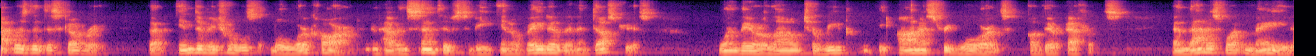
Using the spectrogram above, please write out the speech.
That was the discovery that individuals will work hard and have incentives to be innovative and industrious when they are allowed to reap the honest rewards of their efforts. And that is what made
